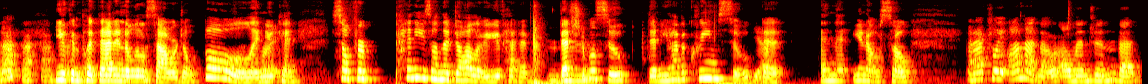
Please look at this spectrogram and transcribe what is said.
you can put that in a little sourdough bowl, and Right. you can. So for pennies on the dollar, you've had a vegetable soup, then you have a cream soup Mm-hmm. Yeah. that, and that you know. So And actually, on that note, I'll mention that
